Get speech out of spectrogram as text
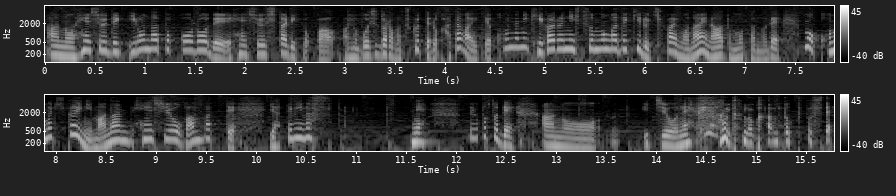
あの、編集で、いろんなところで編集したりとか、あの、ボイスドラマ作ってる方がいて、こんなに気軽に質問ができる機会もないなと思ったので、もうこの機会に学んで、編集を頑張ってやってみます。ね。ということで、あの、一応ね、あの、監督として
